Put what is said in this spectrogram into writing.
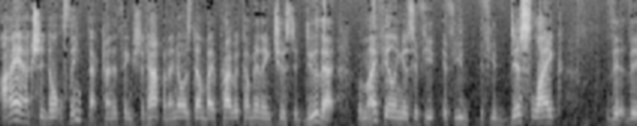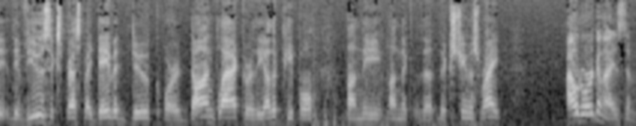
I actually don't think that kind of thing should happen. I know it's done by a private company; they choose to do that. But my feeling is, if you if you if you dislike the, the, the views expressed by David Duke or Don Black or the other people on the on the, the, the extremist right, out organize them.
